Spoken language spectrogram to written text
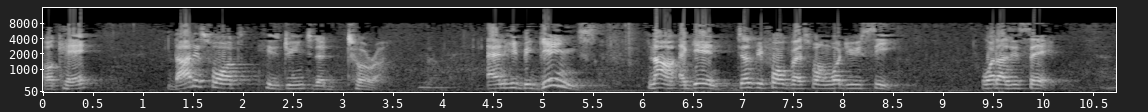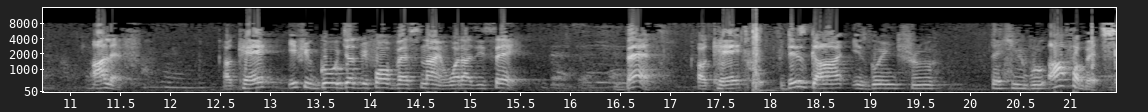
Okay? That is what he's doing to the Torah. And he begins, now again, just before verse 1, what do you see? What does it say? Aleph. Okay? If you go just before verse 9, what does it say? Bet. Okay? This guy is going through the Hebrew alphabets.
